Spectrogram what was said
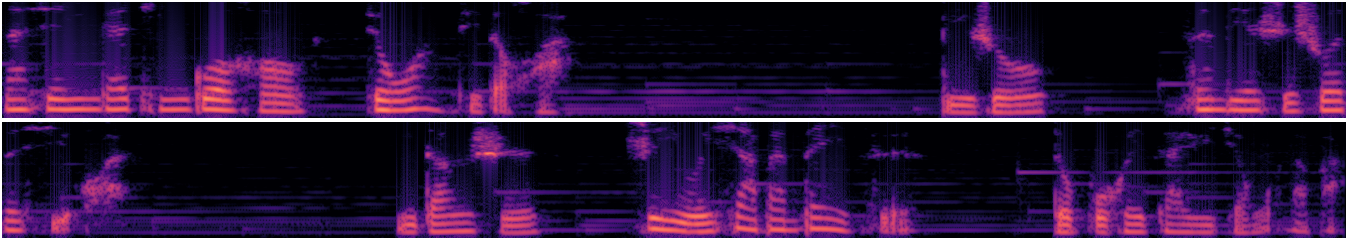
那些应该听过后就忘记的话，比如分别时说的喜欢，你当时是以为下半辈子都不会再遇见我了吧？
